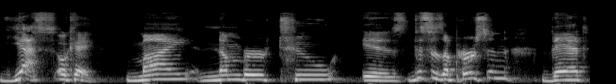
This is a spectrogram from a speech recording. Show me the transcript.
yes. Okay. My number two is this is a person that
